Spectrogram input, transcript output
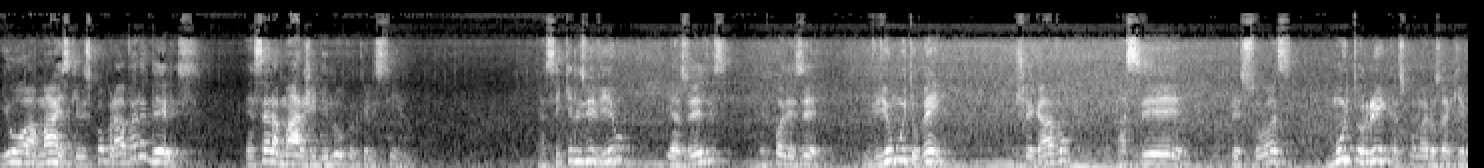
E o a mais que eles cobravam era deles. Essa era a margem de lucro que eles tinham. É assim que eles viviam, e às vezes, a gente pode dizer, viviam muito bem, chegavam a ser pessoas muito ricas, como era o Zaqueu.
